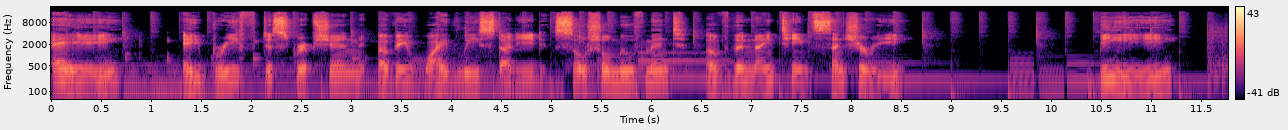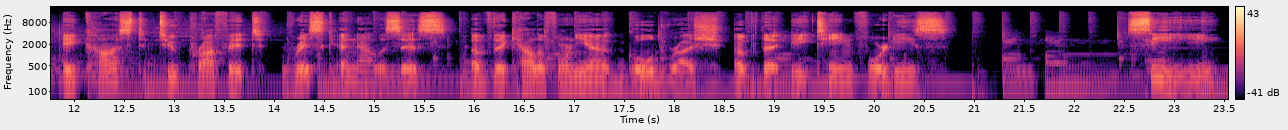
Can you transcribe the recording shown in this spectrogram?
A a brief description of a widely studied social movement of the 19th century. B. A cost to profit risk analysis of the California gold rush of the 1840s. C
